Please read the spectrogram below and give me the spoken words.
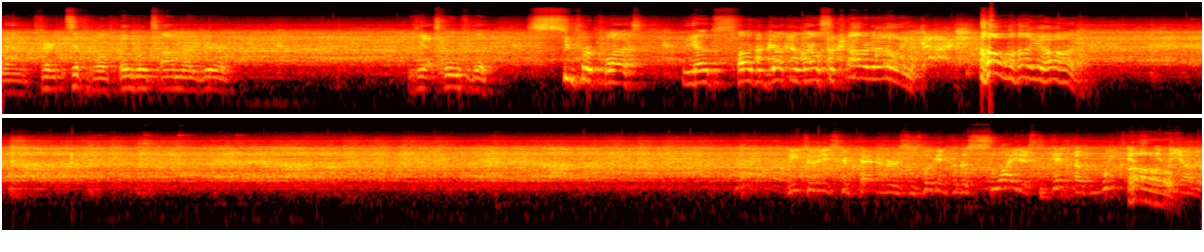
Again, very typical of Hobo Tom right here. Yes, going for the superplex. The outside the duck having a with El hard. Sicario. Oh my gosh. Oh my god. Each of these competitors is looking for the slightest hint of weakness Oh, in the oh. other.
